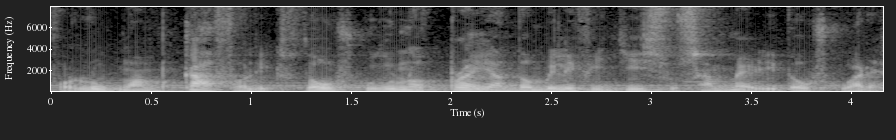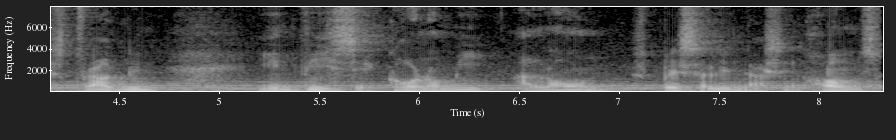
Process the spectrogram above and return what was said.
for lukewarm Catholics, those who do not pray and don't believe in Jesus and Mary, those who are struggling in this economy alone, especially in nursing homes,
